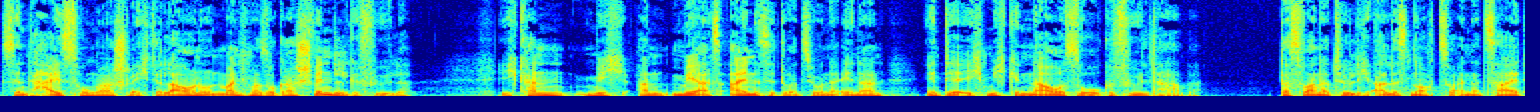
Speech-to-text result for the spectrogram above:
sind Heißhunger, schlechte Laune und manchmal sogar Schwindelgefühle. Ich kann mich an mehr als eine Situation erinnern, in der ich mich genau so gefühlt habe. Das war natürlich alles noch zu einer Zeit,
